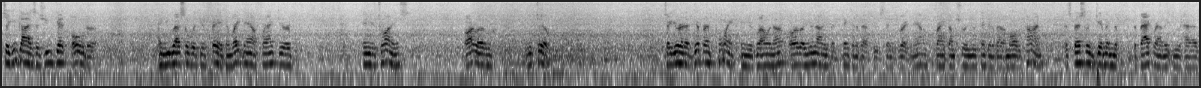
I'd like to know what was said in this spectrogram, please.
So you guys, as you get older and you wrestle with your faith, and right now, Frank, you're in your 20s, Arlo, you too. So you're at a different point in your growing up, although you're not even thinking about these things right now. Frank, I'm sure you're thinking about them all the time, especially given the, the background that you have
